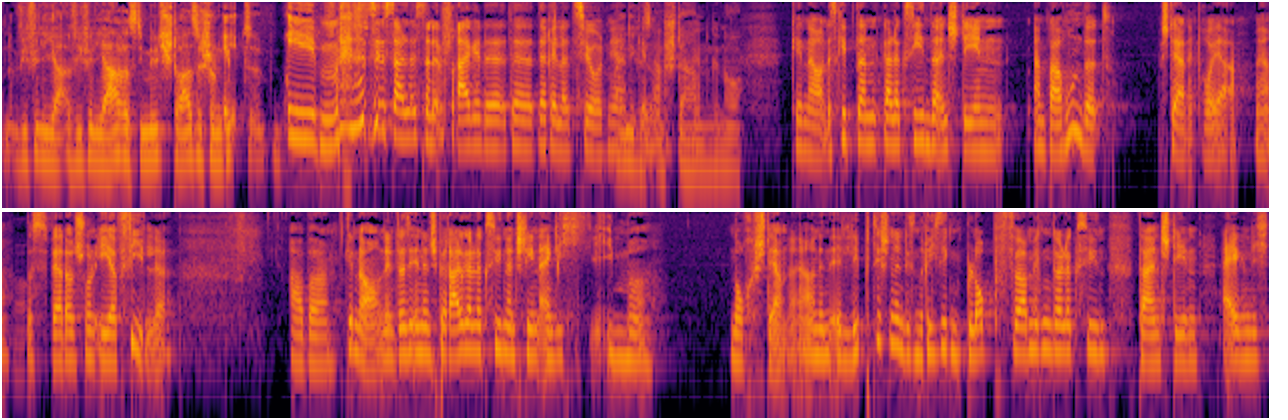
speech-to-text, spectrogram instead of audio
wie viele Jahr, wie viele Jahre es die Milchstraße schon gibt, äh, eben, es ist alles eine Frage der, der, der Relation. Ja, einiges genau. an Sternen, genau. Genau. Und es gibt dann Galaxien, da entstehen ein paar hundert Sterne pro Jahr. Ja, das wäre dann schon eher viel. Ja. Aber genau. Und in, den Spiralgalaxien entstehen eigentlich immer noch Sterne. Ja. Und in elliptischen, in diesen riesigen blobförmigen Galaxien, da entstehen eigentlich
